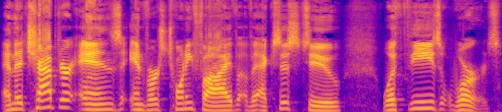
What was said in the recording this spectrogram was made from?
And the chapter ends in verse 25 of Exodus 2 with these words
